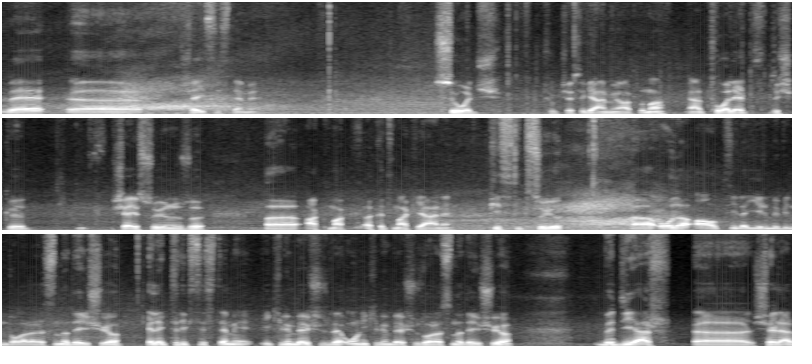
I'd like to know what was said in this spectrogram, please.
ve eee, şey sistemi, sewage, Türkçesi gelmiyor aklıma. Yani tuvalet, dışkı, şey suyunuzu e, akmak, akıtmak yani pislik suyu. E, o da 6 ile 20 bin dolar arasında değişiyor. Elektrik sistemi 2500 ile 12.500 dolar arasında değişiyor. Ve diğer e, şeyler,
